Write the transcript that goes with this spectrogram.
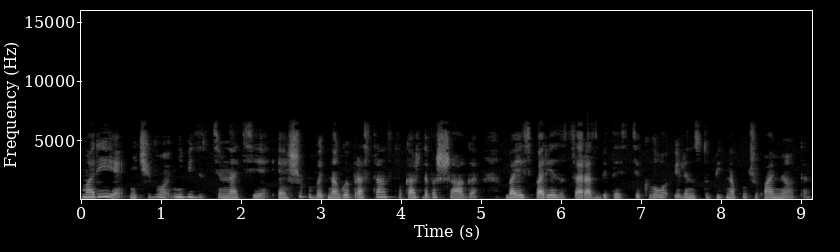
Мария ничего не видит в темноте и ощупывает ногой пространство каждого шага, боясь порезаться о разбитое стекло или наступить на кучу помета.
